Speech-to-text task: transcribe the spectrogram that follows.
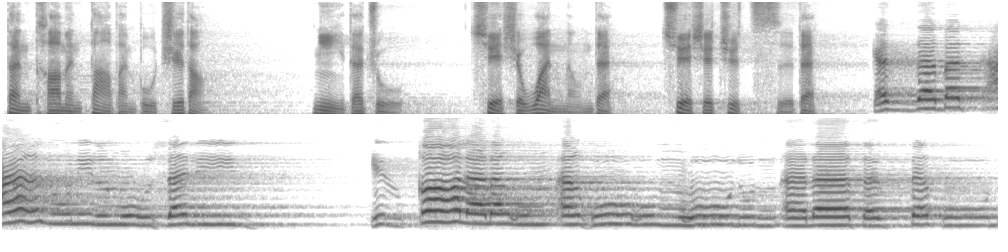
但他们大半不知道。你的主却是万能的，却是至此的。إذ قال لهم أخوهم هود ألا تتقون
